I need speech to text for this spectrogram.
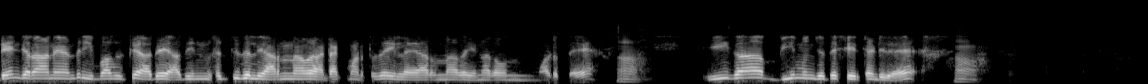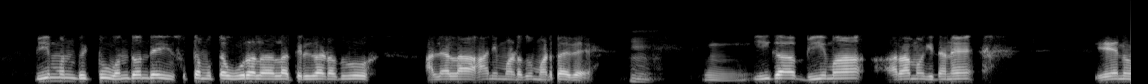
ಡೇಂಜರ್ ಆನೆ ಅಂದ್ರೆ ಈ ಭಾಗಕ್ಕೆ ಅದೇ ಅದು ಇನ್ನು ಸದ್ಯದಲ್ಲಿ ಯಾರನ್ನಾರ ಅಟ್ಯಾಕ್ ಮಾಡ್ತದೆ ಇಲ್ಲ ಯಾರನ್ನಾರ ಏನಾರ ಒಂದು ಮಾಡುತ್ತೆ. ಈಗ ಭೀಮನ್ ಜೊತೆ ಸೇರ್ಕೊಂಡಿದೆ. ಭೀಮನ್ ಬಿಟ್ಟು ಒಂದೊಂದೇ ಈ ಸುತ್ತಮುತ್ತ ಊರಲ್ಲೆಲ್ಲ ತಿರುಗಾಡೋದು ಅಲ್ಲೆಲ್ಲ ಹಾನಿ ಮಾಡೋದು ಮಾಡ್ತಾ ಇದೆ. ಹ್ಮ್. ಈಗ ಭೀಮ ಆರಾಮಾಗಿದ್ದಾನೆ. ಏನು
